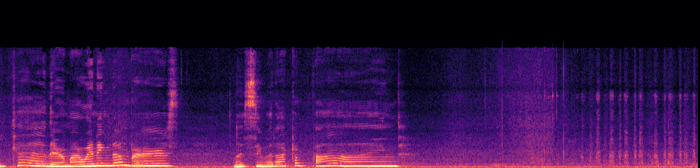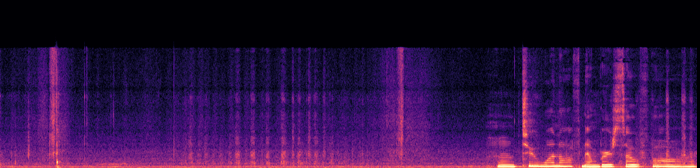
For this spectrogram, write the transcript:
Okay, there are my winning numbers. Let's see what I can find. Hmm, two one-off numbers so far.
